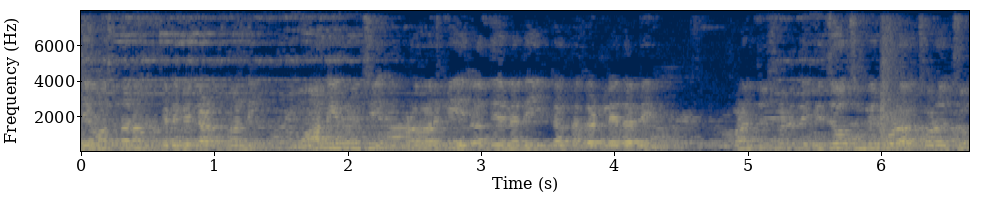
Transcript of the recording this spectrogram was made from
దేవస్థానం పెరిగికాడుతుందండి మార్నింగ్ నుంచి ఇప్పటి వరకు రద్దీ అనేది ఇంకా తగ్గట్లేదండి. మనం చూసినట్టయితే విజువల్స్ మీరు కూడా చూడొచ్చు.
